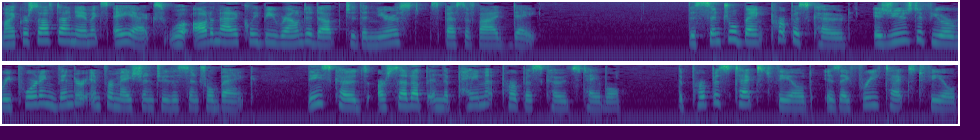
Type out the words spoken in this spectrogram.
Microsoft Dynamics AX will automatically be rounded up to the nearest specified date. The Central Bank Purpose Code is used if you are reporting vendor information to the central bank. These codes are set up in the Payment Purpose Codes table. The Purpose Text field is a free text field.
